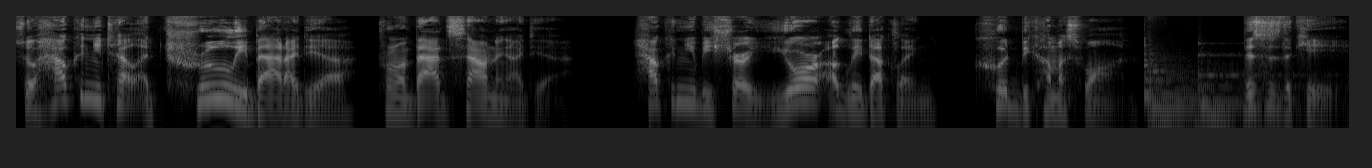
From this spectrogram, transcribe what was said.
So, how can you tell a truly bad idea from a bad sounding idea? How can you be sure your ugly duckling could become a swan? This is the key.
